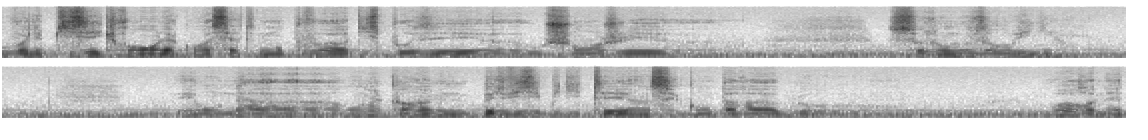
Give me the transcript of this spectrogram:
on voit les petits écrans là qu'on va certainement pouvoir disposer euh, ou changer selon nos envies. Et on a, on a quand même une belle visibilité, hein, c'est comparable au, Hornet.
